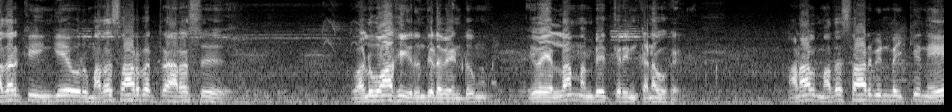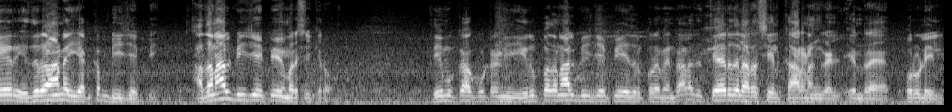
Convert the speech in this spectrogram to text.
அதற்கு இங்கே ஒரு மதசார்பற்ற அரசு வலுவாக இருந்திட வேண்டும். இவையெல்லாம் அம்பேத்கரின் கனவுகள். ஆனால் மதசார்பின்மைக்கு நேர் எதிரான இயக்கம் பிஜேபி. அதனால் பிஜேபியை விமர்சிக்கிறோம். திமுக கூட்டணி இருப்பதனால் பிஜேபியை எதிர்க்கிறோம் என்றால் அது தேர்தல் அரசியல் காரணங்கள் என்ற பொருளில்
